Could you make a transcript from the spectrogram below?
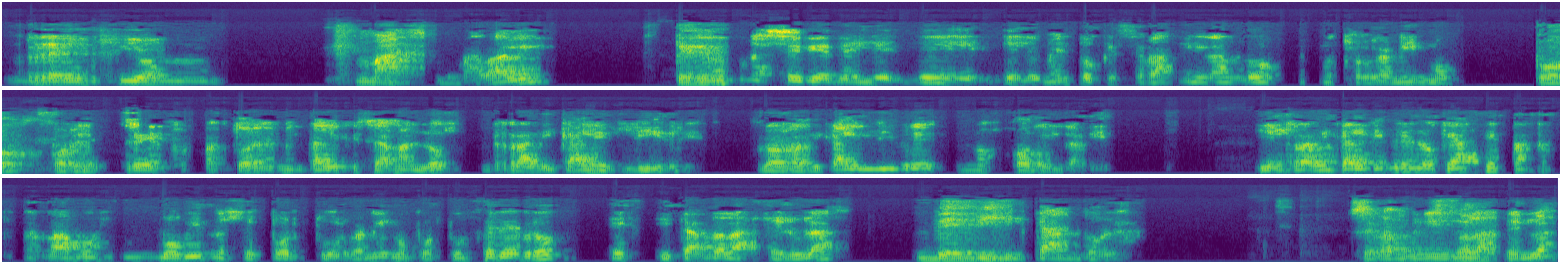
reducción máxima, ¿vale? Tenemos una serie de, elementos que se van generando en nuestro organismo por, por el estrés, por factores mentales que se llaman los radicales libres. Los radicales libres nos joden la vida. Y el radical libre lo que hace es que vamos moviéndose por tu organismo, por tu cerebro, excitando las células, debilitándolas. Se van viniendo las células,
